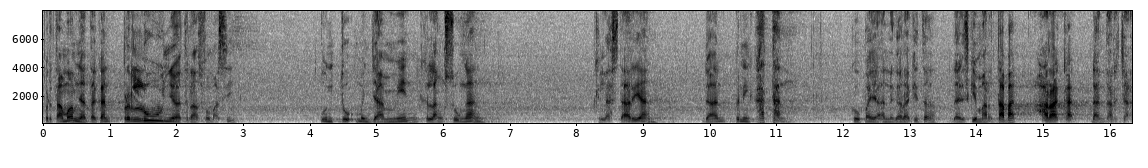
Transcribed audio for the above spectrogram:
pertama menyatakan perlunya transformasi untuk menjamin kelangsungan, kelestarian dan peningkatan keupayaan negara kita dari segi martabat, harakat dan darjat.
